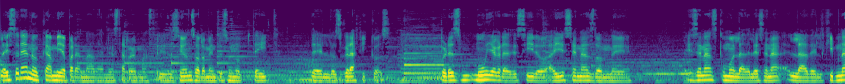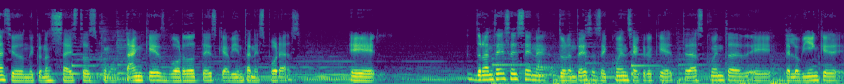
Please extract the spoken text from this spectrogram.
la historia no cambia para nada en esta remasterización, solamente es un update de los gráficos. Pero es muy agradecido. Hay escenas donde escenas como la del escena, la del gimnasio donde conoces a estos como tanques gordotes que avientan esporas. Eh, durante esa escena, durante esa secuencia, creo que te das cuenta de, lo bien que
